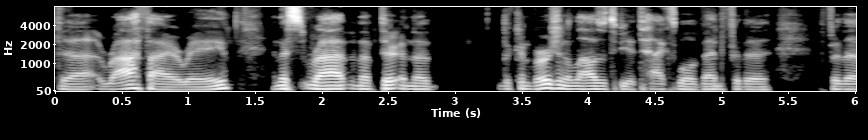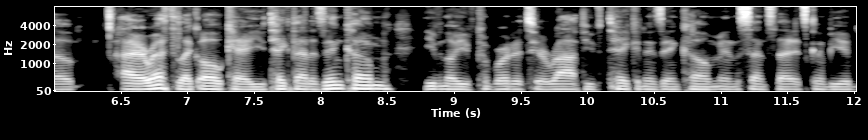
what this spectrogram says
the Roth IRA, and this Roth and the, and the the conversion allows it to be a taxable event for the for the IRS. Like, oh, okay, you take that as income, even though you've converted to a Roth, you've taken as income in the sense that it's going to be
